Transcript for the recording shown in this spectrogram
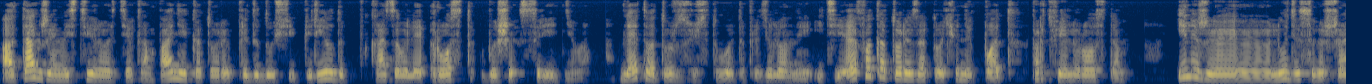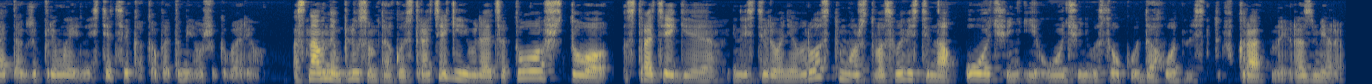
а также инвестировать в те компании, которые в предыдущие периоды показывали рост выше среднего. Для этого тоже существуют определенные ETF, которые заточены под портфель роста. Или же люди совершают также прямые инвестиции, как об этом я уже говорила. Основным плюсом такой стратегии является то, что стратегия инвестирования в рост может вас вывести на очень и очень высокую доходность в кратные размеры.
